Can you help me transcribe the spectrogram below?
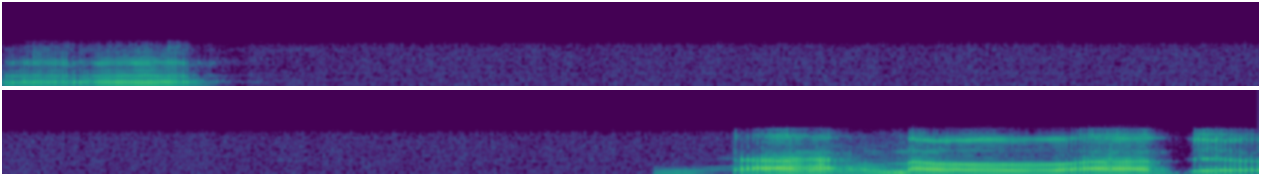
Mm-hmm. I have no idea.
